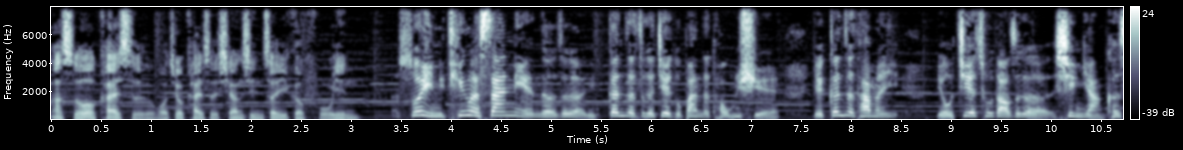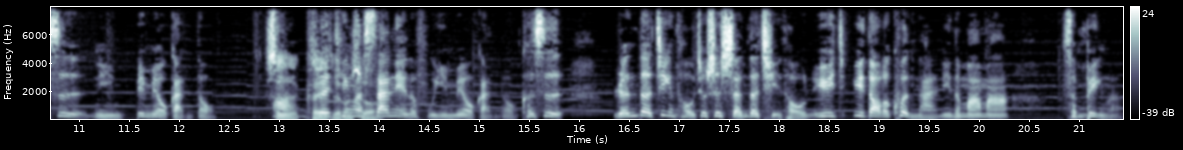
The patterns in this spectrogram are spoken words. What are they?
那时候开始，我就开始相信这一个福音。所以你听了三年的这个，你跟着这个戒毒班的同学，也跟着他们有接触到这个信仰，可是你并没有感动。是。所以听了三年的福音没有感动。可是人的尽头就是神的起头。遇遇到了困难，你的妈妈生病了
